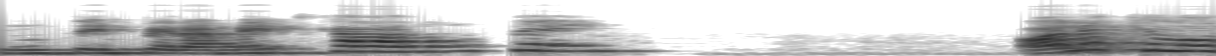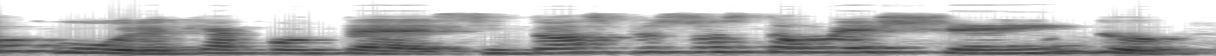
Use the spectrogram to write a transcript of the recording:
um temperamento que ela não tem. Olha que loucura que acontece. Então as pessoas estão mexendo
